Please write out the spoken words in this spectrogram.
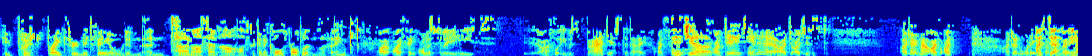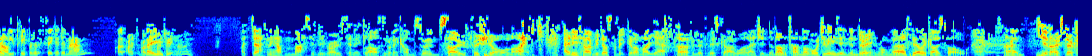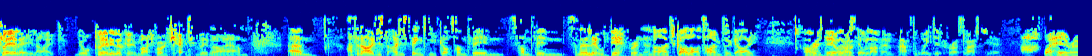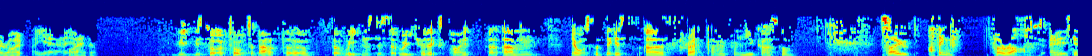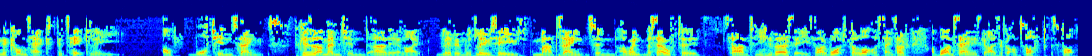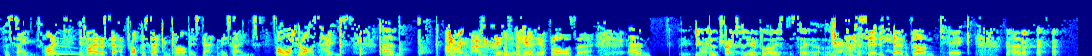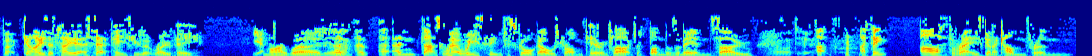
who push break through midfield and, and turn our centre halves are going to cause problems. I think. I, I think honestly, he's. I thought he was bad yesterday. I thought. Did ya? I did. Yeah. I, I just. I don't know. I, I, I don't know what it I is. think definitely maybe have- people have figured him out. I, I, I, I Maybe- don't know. I definitely have massively rose tinted glasses when it comes to him, so for sure, like anytime he does something good, I'm like, yeah, perfect. Look at this guy, what a legend. Another time, I'm like, what do you mean? He didn't do anything wrong there. That's the other guy's fault. um, you know, so clearly, like you're clearly looking at it much more objectively than I am. Um, I don't know. I just, I just think he's got something, something, something a little different, and I've just got a lot of time for the guy. I really do. still, I I still love him after what he did for us last year. ah, what a hero, right? Uh, yeah. What yeah. a hero. We, we sort of talked about the the weaknesses that we could exploit, but um, yeah, what's the biggest uh, threat coming from Newcastle? So I think for us, and it's in the context particularly of watching Saints, because as I mentioned earlier, like living with Lucy, who's mad Saints, and I went myself to Southampton University, so I watched a lot of Saints. I've, what I'm saying is, guys, I've got a soft spot for Saints. Like, if I had a, set, a proper second club, it's definitely Saints. So I watch a lot of Saints. Um, I like that. hear, the- hear the applause there. Yeah. Um, You're contractually obliged to say that. That's it. Yeah, done. Tick. Um, but guys, I tell you, a set piece, you look ropey. Yeah. My word. Yeah. And, and, and that's where we seem to score goals from. Kieran Clark just bundles them in. So Oh dear. uh, I think our threat is going to come from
